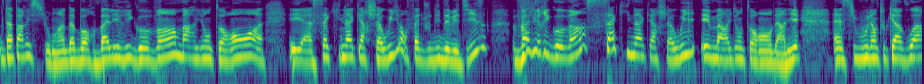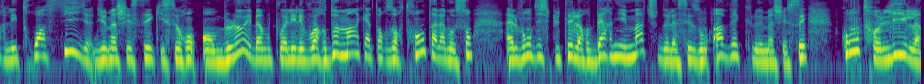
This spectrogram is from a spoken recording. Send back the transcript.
d'apparition. Hein. D'abord Valérie Gauvin, Marion Torrent et euh, Sakina Karchaoui. En fait, je vous dis des bêtises. Valérie Gauvin, Sakina Karchaoui et Marion Torrent en dernier. Euh, si vous voulez en tout cas voir les trois filles du MHSC qui seront en bleu, et eh bien vous pouvez aller les voir demain à 14h30 à la Mosson. Elles vont disputer leur dernier match de la saison avec le MHSC contre Lille.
